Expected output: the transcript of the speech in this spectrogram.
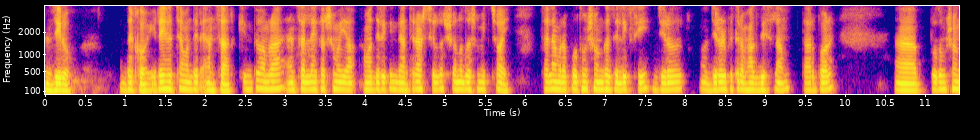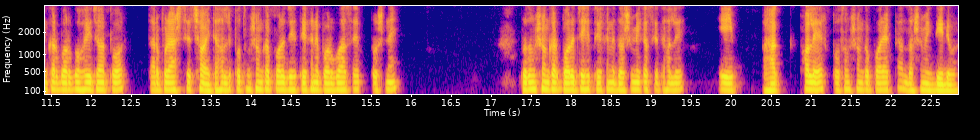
জিরো দেখো, এটাই হচ্ছে আমাদের অ্যান্সার কিন্তু আমরা অ্যান্সার লেখার সময় আমাদের কিন্তু অ্যান্সার আসছিল শূন্য দশমিক ছয়। তাহলে আমরা প্রথম সংখ্যা যে লিখছি জিরো জিরোর ভিতরে ভাগ দিছিলাম। তারপর প্রথম সংখ্যার বর্গ হয়ে যাওয়ার পর তারপরে আসছে ছয়। তাহলে প্রথম সংখ্যার পরে যেহেতু এখানে বর্গ আছে প্রশ্নে, প্রথম সংখ্যার পরে যেহেতু এখানে দশমিক আছে, তাহলে এই ভাগ ফলের প্রথম সংখ্যা পরে একটা দশমিক দিয়ে দেবো।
